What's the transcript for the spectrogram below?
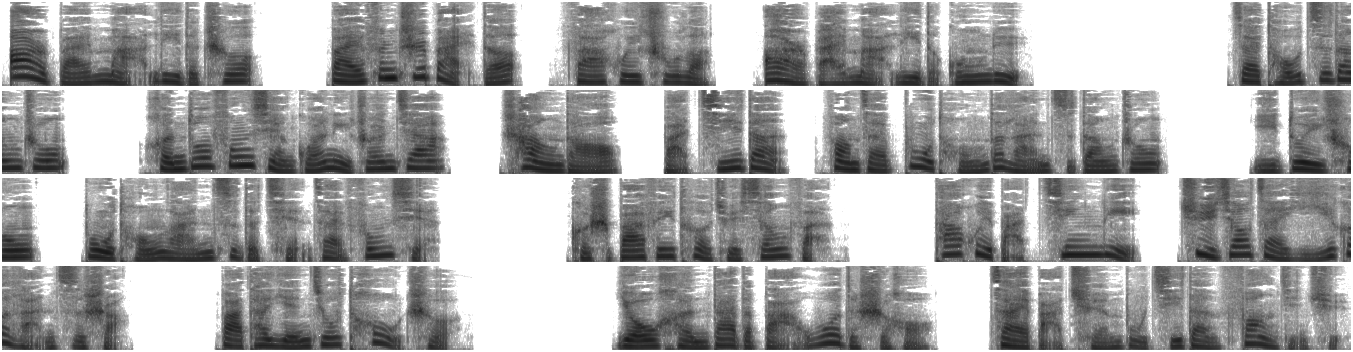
二百马力的车，百分之百的。发挥出了二百马力的功率，在投资当中，很多风险管理专家倡导把鸡蛋放在不同的篮子当中，以对冲不同篮子的潜在风险。可是巴菲特却相反，他会把精力聚焦在一个篮子上，把它研究透彻，有很大的把握的时候，再把全部鸡蛋放进去。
